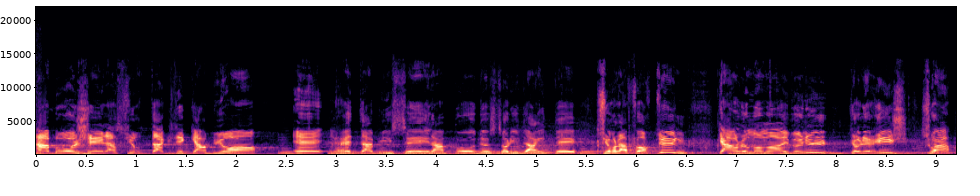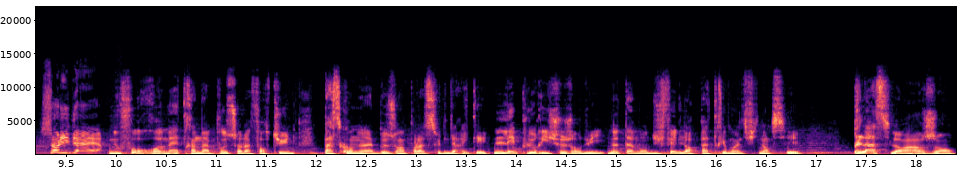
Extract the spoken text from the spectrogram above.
Abrogez la surtaxe des carburants et rétablissez l'impôt de solidarité sur la fortune, car le moment est venu que les riches soient solidaires. Il nous faut remettre un impôt sur la fortune parce qu'on en a besoin pour la solidarité. Les plus riches aujourd'hui, notamment du fait de leur patrimoine financier, placent leur argent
